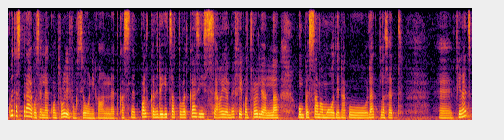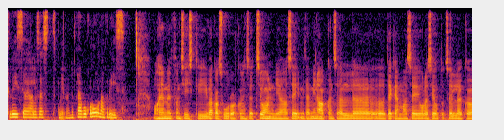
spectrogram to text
kuidas praegu selle kontrollifunktsiooniga on, et kas need Balkani riigid satuvad ka siis IMF-i kontrolli alla umbes samamoodi nagu lätlased äh, finantskriisi ajal, sest meil on ju praegu koroonakriis IMF on siiski väga suur organisatsioon ja see, mida mina hakkan seal äh, tegema, see ei ole seotud sellega,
